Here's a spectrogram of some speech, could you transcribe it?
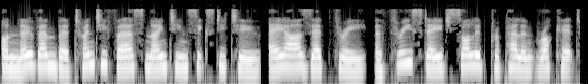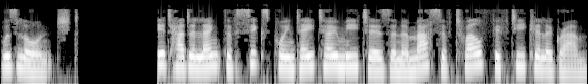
On November 21, 1962, ARZ-3, a three-stage solid propellant rocket, was launched. It had a length of 6.80 meters and a mass of 1250 kg.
